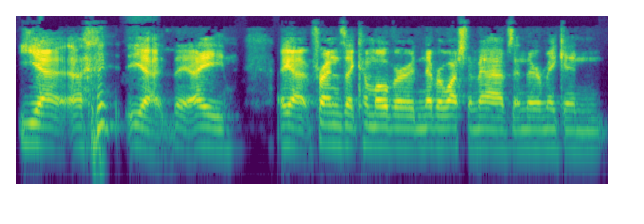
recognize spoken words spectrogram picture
Yeah, uh, yeah. They, I I got friends that come over and never watch the Mavs, and they're making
